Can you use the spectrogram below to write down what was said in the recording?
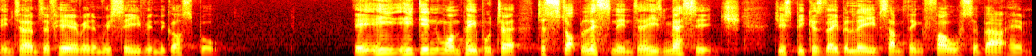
in terms of hearing and receiving the gospel. He, he didn't want people to, to stop listening to his message just because they believe something false about him.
